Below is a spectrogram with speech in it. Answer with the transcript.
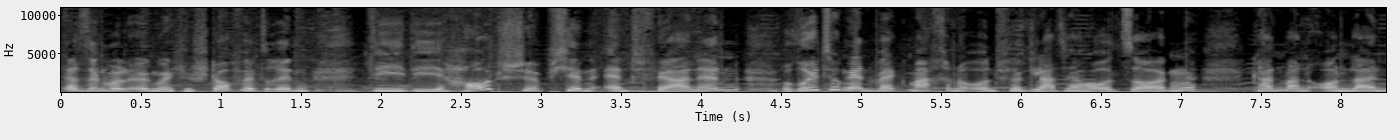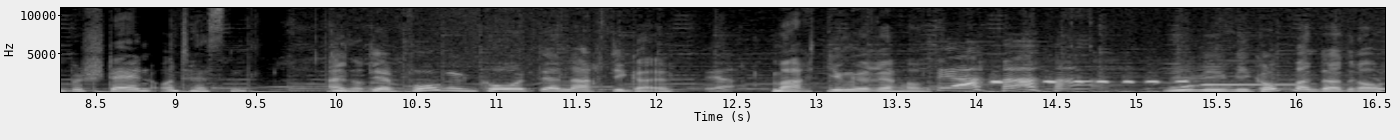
Da sind wohl irgendwelche Stoffe drin, die die Hautschüppchen entfernen, Rötungen wegmachen und für glatte Haut sorgen. Kann man online bestellen und testen. Also, der Vogelkot der Nachtigall ja. macht jüngere Haut. Wie, wie, wie kommt man da drauf?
